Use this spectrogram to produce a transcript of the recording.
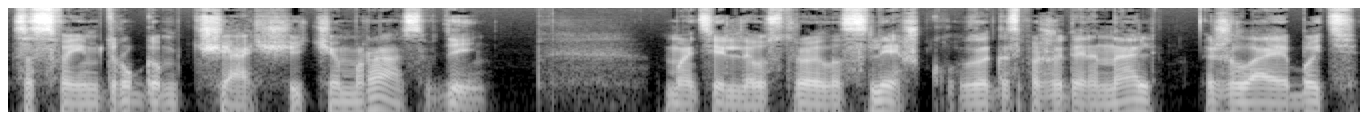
со своим другом чаще, чем раз в день. Матильда устроила слежку за госпожой Дереналь, желая быть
